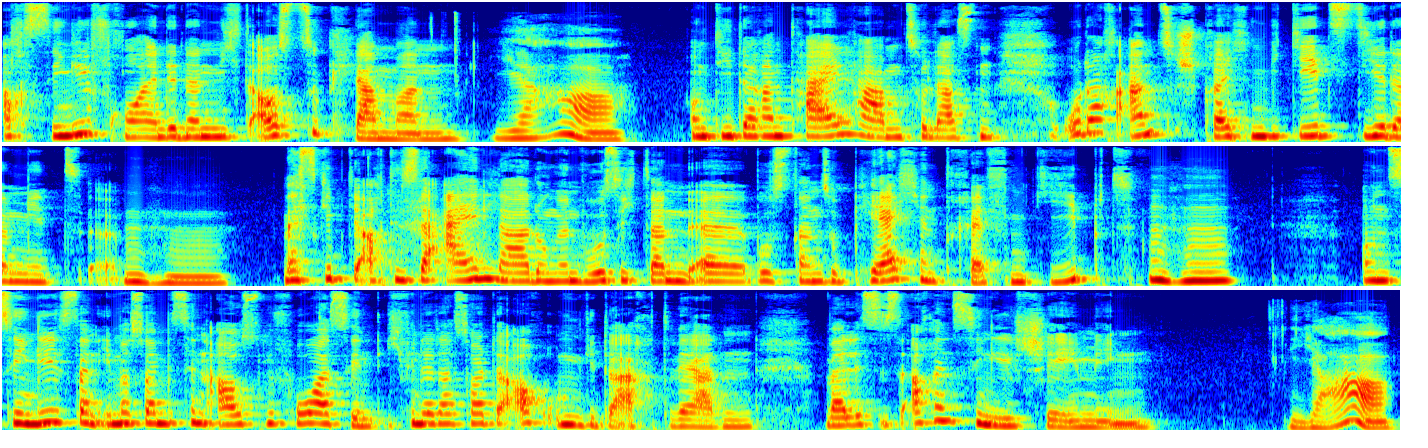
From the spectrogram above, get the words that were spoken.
auch Single-Freundinnen nicht auszuklammern. Ja. Und die daran teilhaben zu lassen oder auch anzusprechen, wie geht's dir damit? Mhm. Es gibt ja auch diese Einladungen, wo sich dann, äh, wo es dann so Pärchentreffen gibt. Mhm. Und Singles dann immer so ein bisschen außen vor sind. Ich finde, das sollte auch umgedacht werden, weil es ist auch ein Single-Shaming. Ja,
